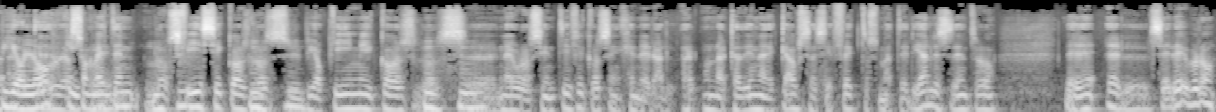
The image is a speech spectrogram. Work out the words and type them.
Biológico. someten los físicos, los bioquímicos, los eh, neurocientíficos en general, una cadena de causas y efectos materiales dentro del cerebro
